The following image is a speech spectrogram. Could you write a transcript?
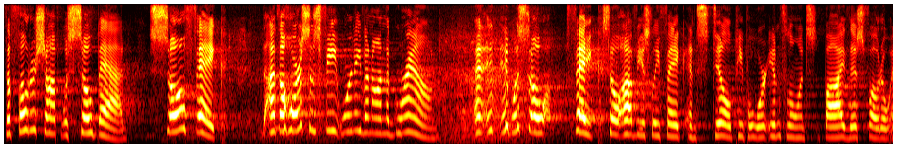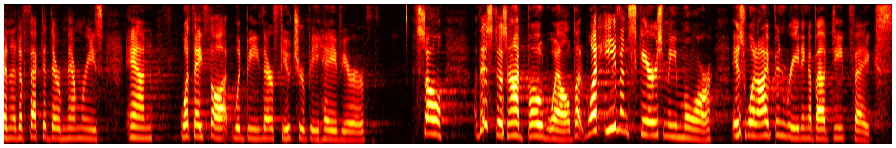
The Photoshop was so bad, so fake, uh, the horse's feet weren't even on the ground. And it, it was so fake, so obviously fake, and still people were influenced by this photo, and it affected their memories and what they thought would be their future behavior. So, this does not bode well, but what even scares me more is what I've been reading about deepfakes.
